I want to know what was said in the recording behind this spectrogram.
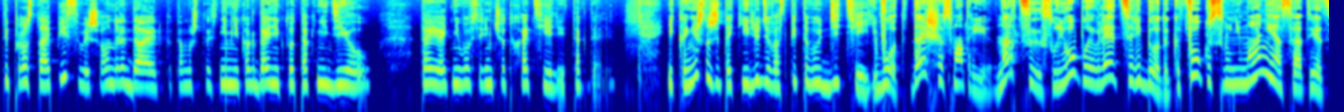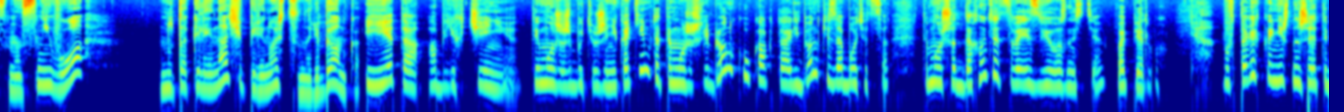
ты просто описываешь, а он рыдает, потому что с ним никогда никто так не делал да, и от него все время что-то хотели и так далее. И, конечно же, такие люди воспитывают детей. Вот, дальше смотри, нарцисс, у него появляется ребенок, и фокус внимания, соответственно, с него ну так или иначе переносится на ребенка. И это облегчение. Ты можешь быть уже не каким-то, ты можешь ребенку как-то о ребенке заботиться, ты можешь отдохнуть от своей звездности, во-первых. Во-вторых, конечно же, это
